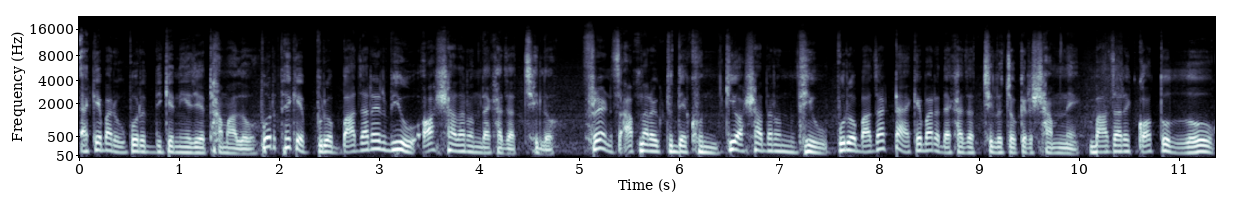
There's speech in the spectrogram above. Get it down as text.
একেবারে উপরের দিকে নিয়ে যেয়ে থামালো। উপর থেকে পুরো বাজারের ভিউ অসাধারণ দেখা যাচ্ছিল। ফ্রেন্ডস আপনারা একটু দেখুন, কি অসাধারণ ভিউ পুরো বাজারটা একেবারে দেখা যাচ্ছিল চোখের সামনে। বাজারে কত লোক।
